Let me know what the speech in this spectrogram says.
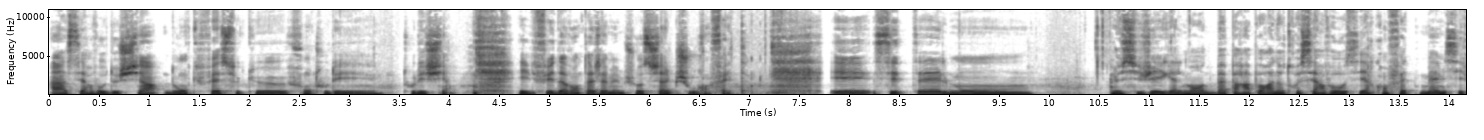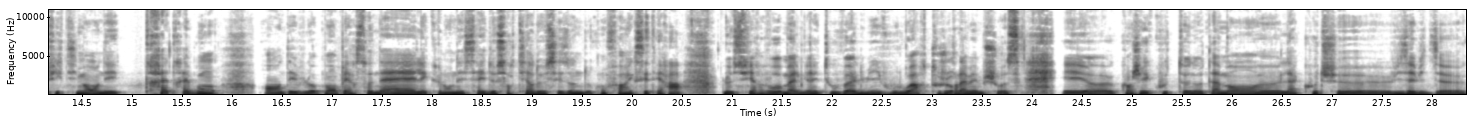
a un cerveau de chien, donc fait ce que font tous les, chiens. Et il fait davantage la même chose chaque jour en fait. Et c'était mon le sujet également bah, par rapport à notre cerveau, c'est-à-dire qu'en fait, même si effectivement on est très très bon en développement personnel et que l'on essaye de sortir de ses zones de confort, etc., le cerveau, malgré tout, va lui vouloir toujours la même chose. Et euh, quand j'écoute notamment euh, la coach euh, vis-à-vis de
